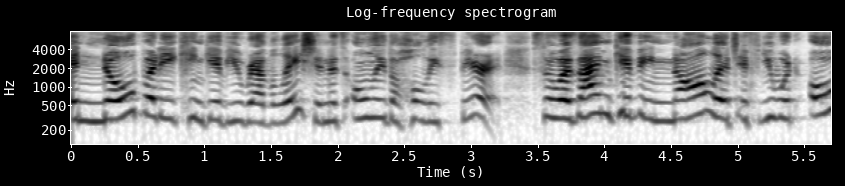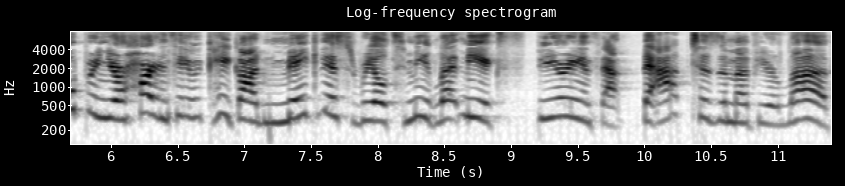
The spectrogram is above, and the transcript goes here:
And nobody can give you revelation. It's only the Holy Spirit. So as I'm giving knowledge, if you would open your heart and say, okay, God, make this real to me. Let me experience that baptism of your love,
